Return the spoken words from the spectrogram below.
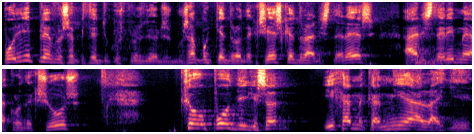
πολύ πλεύρου επιθετικούς προσδιορισμούς. Από κεντροδεξιές, κεντροαριστερές, αριστεροί με ακροδεξιούς. Ποιο που οδήγησαν, είχαμε καμία αλλαγή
